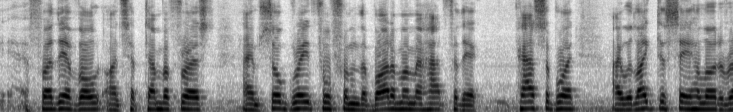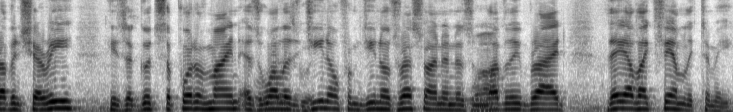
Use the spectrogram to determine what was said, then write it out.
uh, for their vote on September 1st. I am so grateful from the bottom of my heart for their past support. I would like to say hello to Reverend Sherry. He's a good supporter of mine, as Oh, well as good. Gino from Gino's Restaurant and his Wow. lovely bride. They are like family to me.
